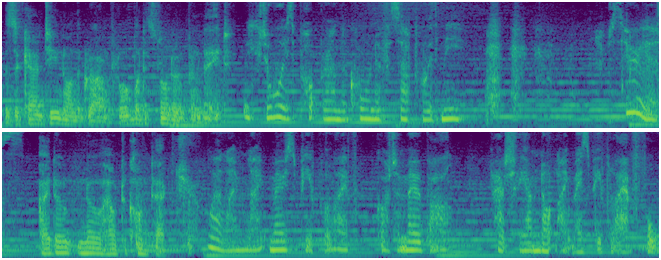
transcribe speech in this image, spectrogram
There's a canteen on the ground floor, but it's not open late. You could always pop round the corner for supper with me. I'm serious. I don't know how to contact you. Well, I'm like most people. I've got a mobile. Actually, I'm not like most people. I have four.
